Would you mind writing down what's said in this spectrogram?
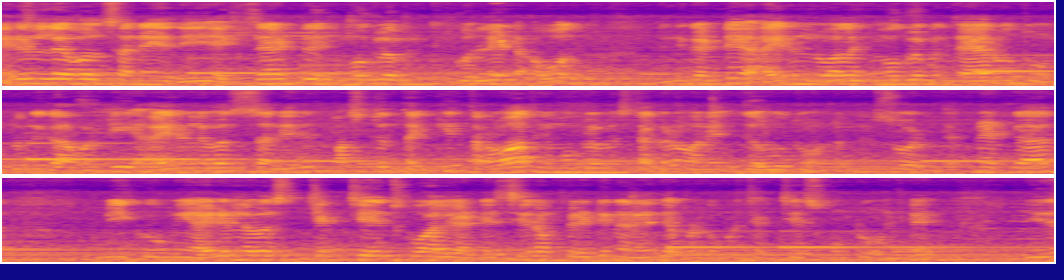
ఐరన్ లెవెల్స్ అనేది ఎగ్జాక్ట్ హిమోగ్లోబిన్ కొల్లేట్ అవ్వదు. ఎందుకంటే ఐరన్ వల్ల హిమోగ్లోబిన్ తయారవుతూ ఉంటుంది కాబట్టి ఐరన్ లెవెల్స్ అనేది ఫస్ట్ తగ్గి తర్వాత హిమోగ్లోబిన్స్ తగ్గడం అనేది జరుగుతూ ఉంటుంది. సో డెఫినెట్గా మీకు మీ ఐరన్ లెవెల్స్ చెక్ చేయించుకోవాలి అంటే సీరం ఫెరిటిన్ అనేది ఎప్పటికప్పుడు చెక్ చేసుకుంటూ ఉంటే ఇది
